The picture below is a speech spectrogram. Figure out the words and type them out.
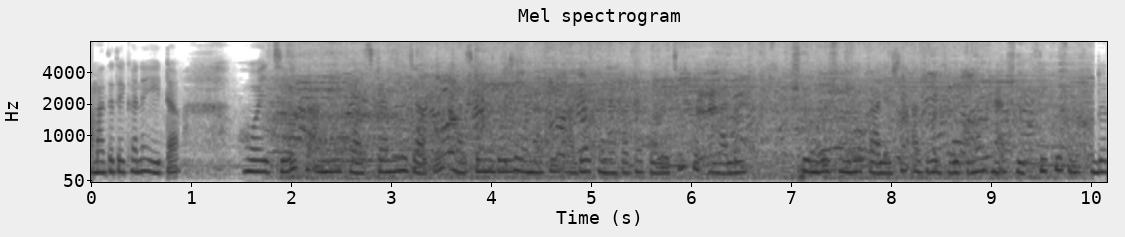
আমাদের এখানে এটা হয়েছে। আমি ফার্স্ট টাইমে যাব। হাজব্যান্ড বলল, ওনাকে আগেও কেনাকাটা করেছি। খুব ভালো, সুন্দর সুন্দর কালেকশান ধরে দিলাম হ্যাঁ সত্যি খুব সুন্দর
